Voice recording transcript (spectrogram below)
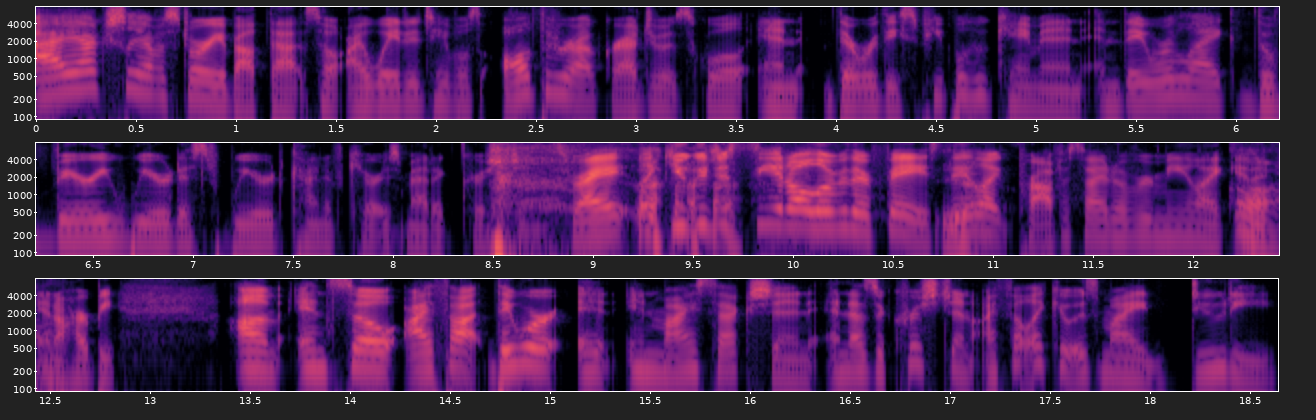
I actually have a story about that. So I waited tables all throughout graduate school, and there were these people who came in, and they were like the very weirdest, weird kind of charismatic Christians, right? Like you could just see it all over their face. They Yeah. like prophesied over me, like in, a, in a heartbeat. Um, and so I thought they were in, in my section, and as a Christian, I felt like it was my duty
